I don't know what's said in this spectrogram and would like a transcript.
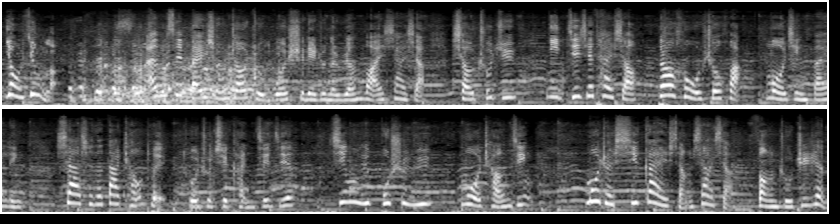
要硬了，MC 白熊招主播失恋中的软宝爱夏夏小雏菊，你结节太小，不要和我说话。墨镜白灵，夏夏的大长腿拖出去砍结节，鲸鱼不是鱼，莫长鲸，摸着膝盖想夏夏放逐之刃。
